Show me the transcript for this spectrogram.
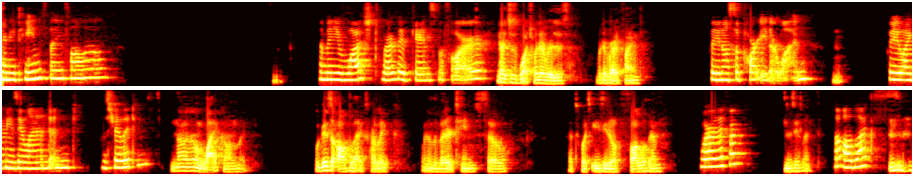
Any teams that you follow? I mean, you've watched rugby games before, Yeah, I just watch whatever it is, whatever I find. but you don't support either one. Hmm. But you like New Zealand and Australia teams? No, I don't like them, but well, because the All Blacks are like one of the better teams, so that's why it's easy to follow them. Where are they from? New Zealand. The All Blacks? hmm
